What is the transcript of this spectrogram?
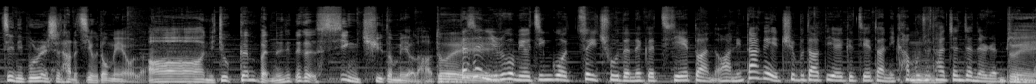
进一步认识他的机会都没有了。哦，你就根本的那个兴趣都没有了哈。对。但是你如果没有经过最初的那个阶段的话，你大概也去不到第二个阶段，你看不出他真正的人品。对。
